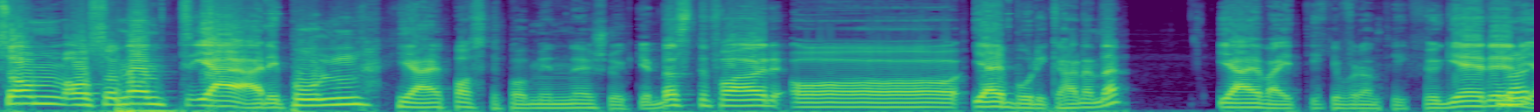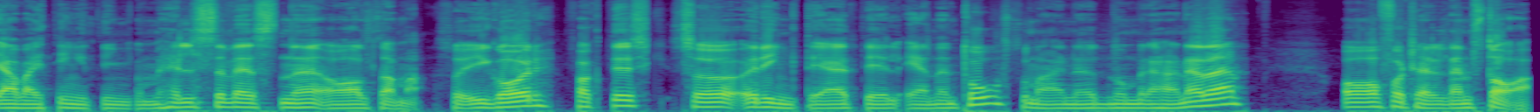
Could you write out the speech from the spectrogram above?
Som også nevnt, jeg er i Polen. Jeg passer på min sluke bestefar, og jeg bor ikke her nede. Jeg veit ikke hvordan ting fungerer, jeg veit ingenting om helsevesenet og alt sammen. Så i går, faktisk, så ringte jeg til 112, som er nødnummeret her nede, og forteller dem ståa.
